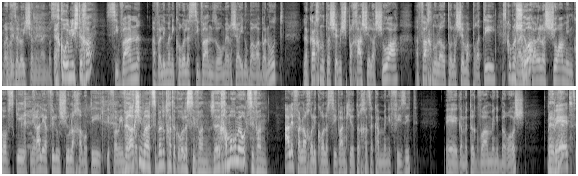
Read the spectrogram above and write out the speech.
אבל מדהים. זה לא ישנה להם בסוף. איך קוראים לאשתך? סיוון, אבל אם אני קורא לה סיוון, זה אומר שהיינו ברבנות. לקחנו את השם משפחה של השוע, הפכנו לה אותו לשם הפרטי. אז קוראים לה והיום שוע? קוראים לו שוע מינקובסקי, נראה לי אפילו שולה חמותי לפעמים. ורק כשהיא מעצבנת אותך אתה קורא לה סיוון. זה חמור מאוד, סיוון. א', אני לא יכול לקרוא לה סיוון, כי היא יותר חזקה ממני פיזית, אה, גם יותר גבוהה ממני בראש. באמת? ב',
